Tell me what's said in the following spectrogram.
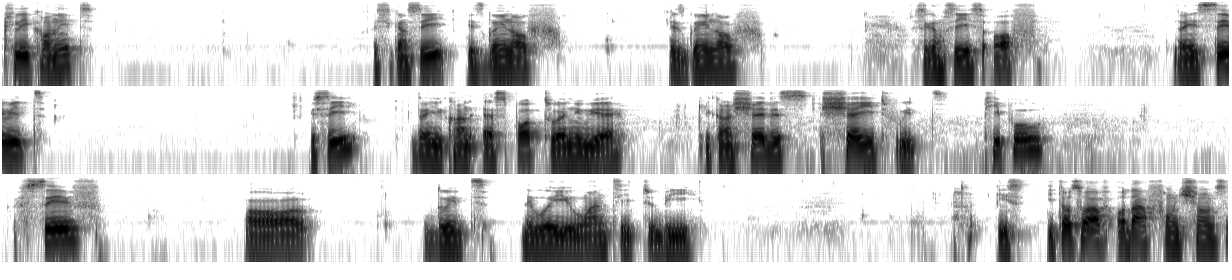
Click on it. As you can see it's going off. It's going off. As you can see it's off. Then you save it. You see? Then you can export to anywhere. You can share this share it with people. Save or do it the way you want it to be it's, it also have other functions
